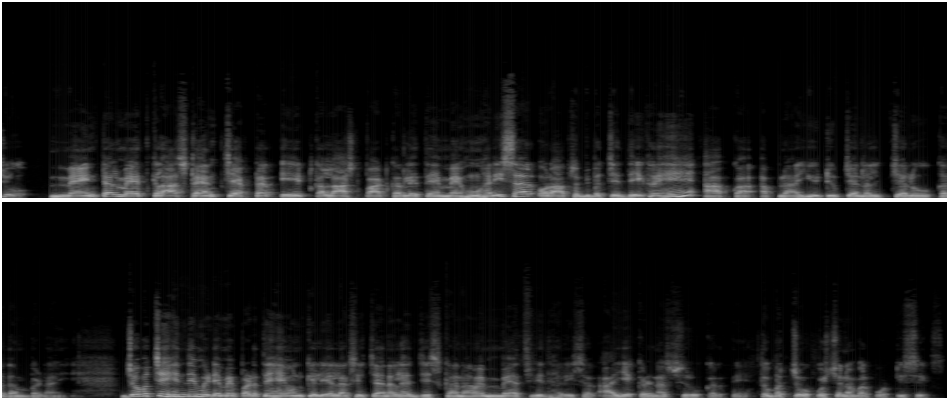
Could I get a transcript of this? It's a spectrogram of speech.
जो mental math class tenth chapter eight का लास्ट पार्ट कर लेते हैं। मैं हूँ हरी सर और आप सभी बच्चे देख रहे हैं आपका अपना यूट्यूब चैनल चलो कदम बढ़ाए। जो बच्चे हिंदी मीडियम में पढ़ते हैं, उनके लिए अलग से चैनल है, जिसका नाम है मैथ्स विद हरी सर। आइए करना शुरू करते हैं। तो बच्चों क्वेश्चन नंबर फोर्टी सिक्स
